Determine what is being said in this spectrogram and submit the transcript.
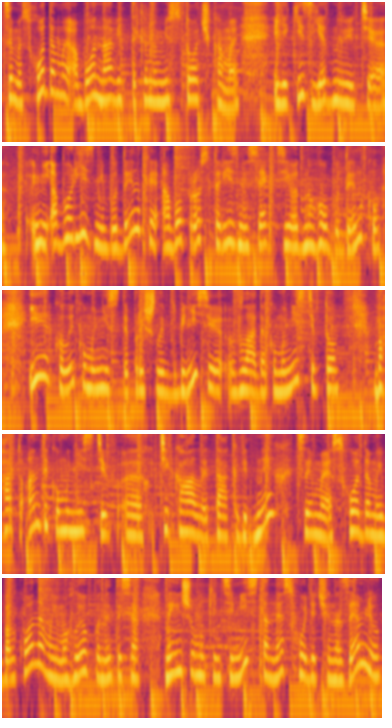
цими сходами або навіть такими місточками, які з'єднують е, або різні будинки, або просто різні секції одного будинку. І коли комуністи прийшли в Тбілісі, влада комуністів, то багато антикомуністів е, тікали так від них міг цими сходами і балконами і могли опинитися на іншому кінці міста, не сходячи на землю.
